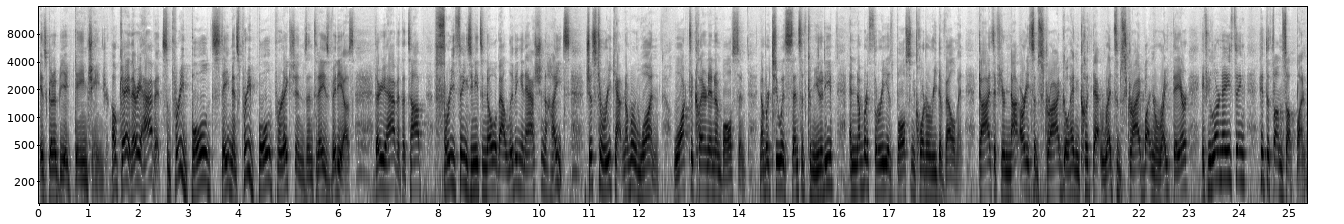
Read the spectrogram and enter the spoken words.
is going to be a game changer. Okay, there you have it. Some pretty bold statements, pretty bold predictions in today's videos. There you have it, the top three things you need to know about living in Ashton Heights. Just to recap, number one, walk to Clarendon and Ballston. Number two is sense of community. And number three is Ballston Quarter redevelopment. Guys, if you're not already subscribed, go ahead and click that red subscribe button right there. If you learned anything, hit the thumbs up button.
